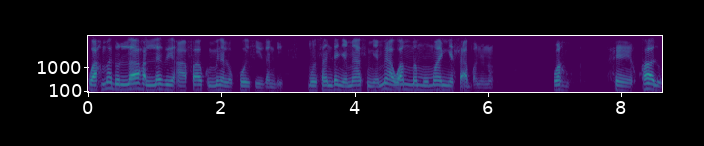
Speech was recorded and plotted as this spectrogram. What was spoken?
wa ahmadullah allazi afakum min al-qofi zambi mun san da nyame afi nyame a wamma mu ma nya sabon no. Wa he qalu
